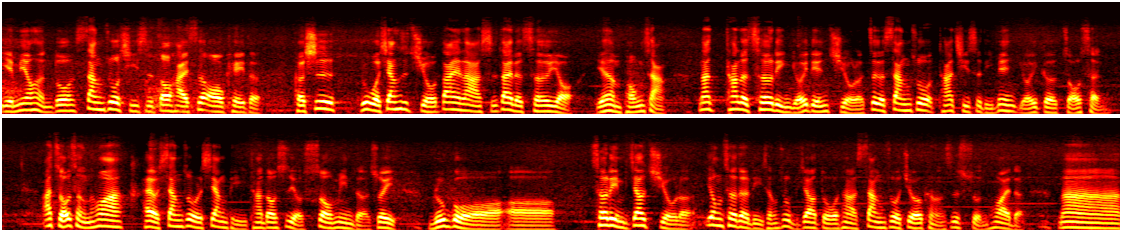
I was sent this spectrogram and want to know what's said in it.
也没有很多上座，其实都还是 OK 的。可是如果像是九代啦、十代的车友也很捧场，那它的车龄有一点久了，这个上座它其实里面有一个轴承，啊轴承的话还有上座的橡皮，它都是有寿命的。所以如果呃车龄比较久了，用车的里程数比较多，它的上座就有可能是损坏的。那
